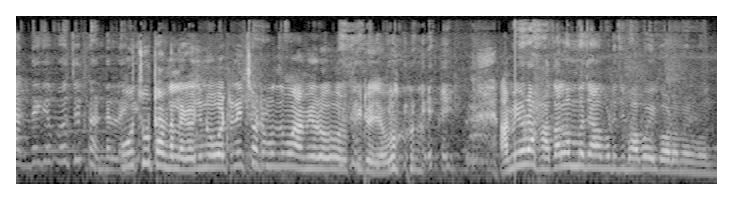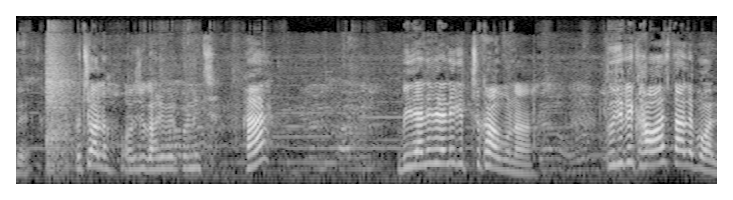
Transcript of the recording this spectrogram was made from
আর দেখে প্রচুর ঠান্ডা লাগে। প্রচুর ঠান্ডা লাগে ওই জন্য ওটা নিচ্ছে ওটার মধ্যে আমি ওর ফিট হয়ে যাব। আমি ওরা হাতা লম্বা জামা পড়েছি ভাবো এই গরমের মধ্যে। তো চলো ওই যে গাড়ি বের করে নিচ্ছে। হ্যাঁ? বিরিয়ানি বিরিয়ানি কিচ্ছু খাব না। তুই যদি খাওয়াস তাহলে বল।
